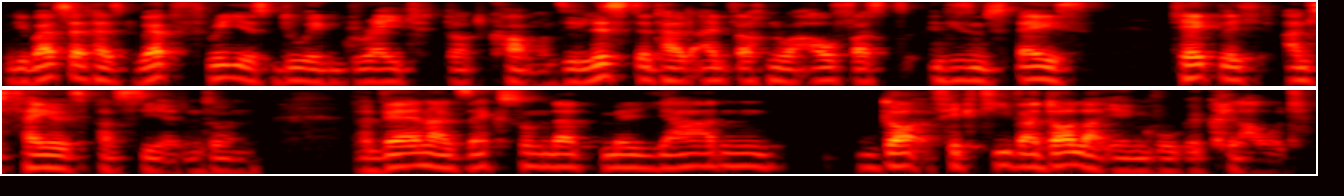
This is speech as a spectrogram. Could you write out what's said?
und die Website heißt web3isdoinggreat.com und sie listet halt einfach nur auf, was in diesem Space täglich an Fails passiert. Und so. dann werden halt 600 Milliarden Do fiktiver Dollar irgendwo geklaut.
